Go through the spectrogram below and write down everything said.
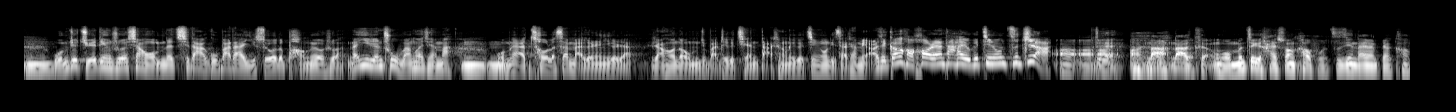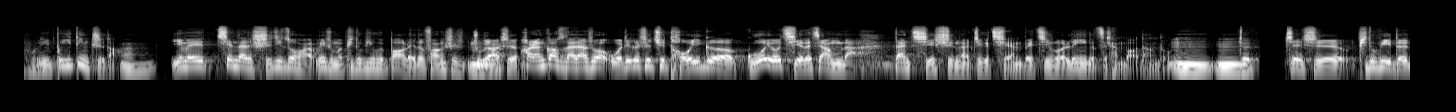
嗯，我们就决定说，向我们的七大姑八大姨所有的朋友说，那一人出五万块钱吧。嗯，我们俩凑了三百个人一个人，然后呢，我们就把这个钱打成了一个金融理财产品，而且刚好浩然他还有个金融资质啊！啊啊，对啊，那那可我们这个还算靠谱，资金来源比较靠谱。你不一定知道，嗯，因为现在的实际做法，为什么 P to P 会爆雷的方式，主要是浩然告诉大家说，我这个是去投一个国有企业的项目的，但其实呢，这个钱被进入了另一个资产包当中。嗯嗯，就。这是 P to P 的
